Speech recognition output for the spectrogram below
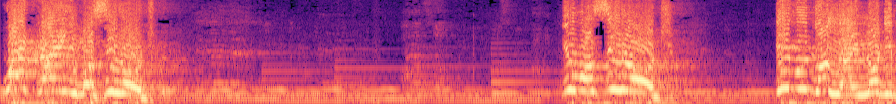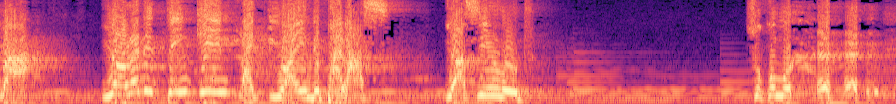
Why crying? You must see road. You must see road. Even though you are in Lodebar, you're already thinking like you are in the palace. You are seeing road. Sukumo.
